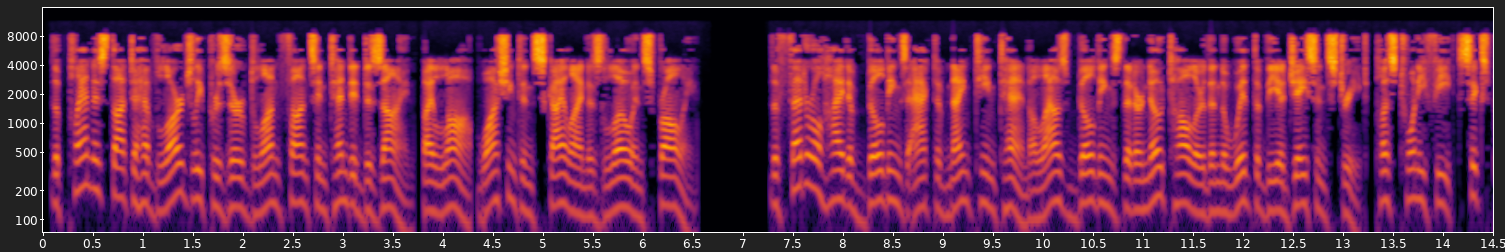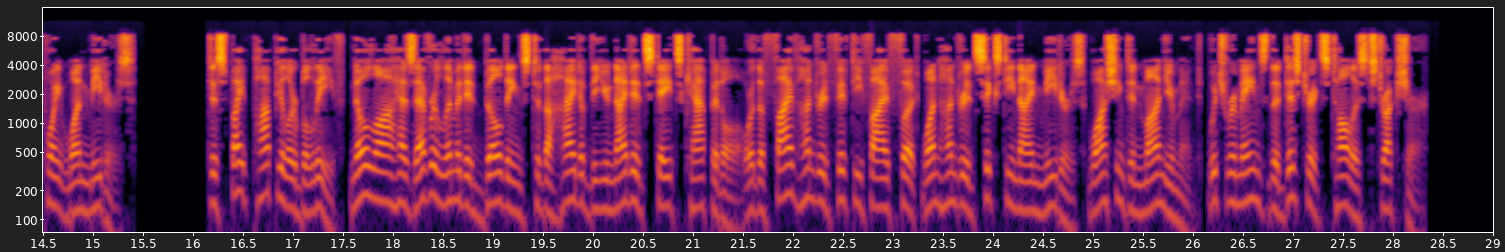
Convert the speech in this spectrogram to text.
The plan is thought to have largely preserved L'Enfant's intended design. By law, Washington's skyline is low and sprawling. The Federal Height of Buildings Act of 1910 allows buildings that are no taller than the width of the adjacent street, plus 20 feet meters. Despite popular belief, no law has ever limited buildings to the height of the United States Capitol or the 555-foot Washington Monument, which remains the district's tallest structure.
